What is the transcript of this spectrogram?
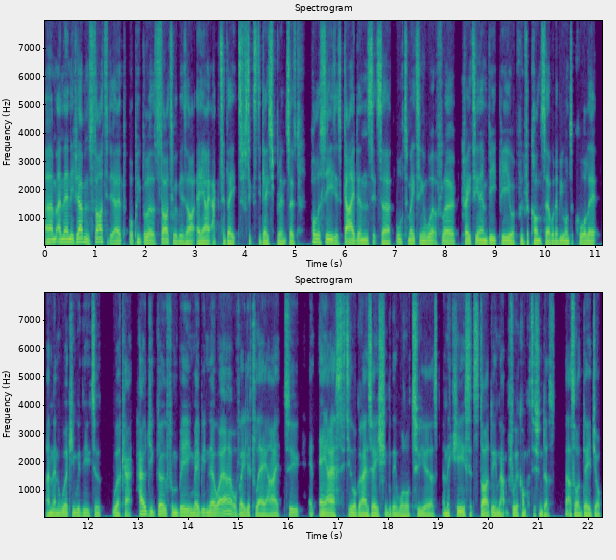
Um, and then if you haven't started yet, what people are starting with is our AI Activate 60 day sprint. So it's policies, it's guidance, it's uh, automating a workflow, creating an MVP or proof of concept, whatever you want to call it, and then working with you to work out how do you go from being maybe no AI or very little AI to an AI city organization within one or two years. And the key is to start doing that before your competition does. That's our day job.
